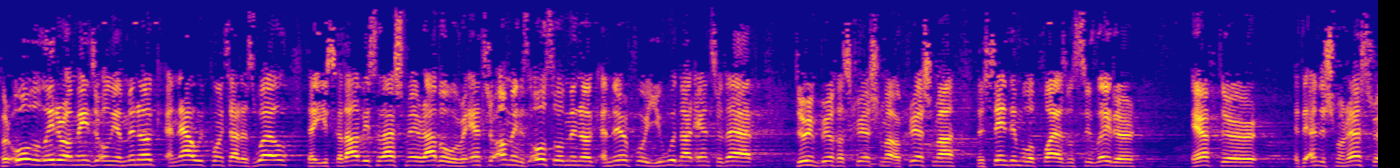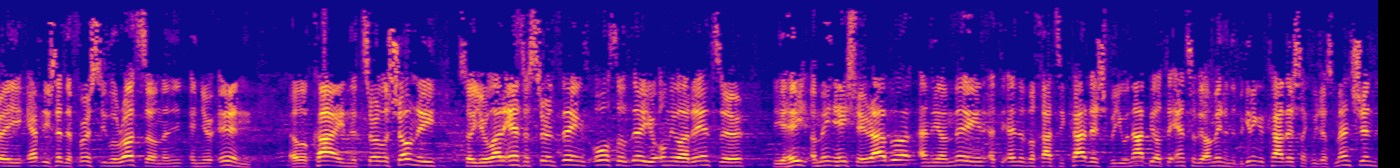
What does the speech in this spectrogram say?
but all the later Amens are only a minug, and now we point out as well that Yiskadav Yisrael Shmei Rabba, where we answer Amen, is also a minug, and therefore you would not answer that during Birchas Kriyashma or Kriyashma. The same thing will apply, as we'll see later, after, at the end of Shemon Esrei, after you said the first Yilu and, and you're in Elokai and Lashoni, so you're allowed to answer certain things. Also there, you're only allowed to answer the Amen Heshe Rabba and the Amen at the end of the Chatzi Kaddish, but you will not be able to answer the Amen in the beginning of Kaddish, like we just mentioned,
